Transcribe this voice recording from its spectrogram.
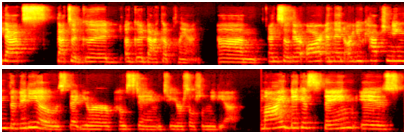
that's that's a good a good backup plan. Um, and so there are, and then are you captioning the videos that you're posting to your social media? My biggest thing is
